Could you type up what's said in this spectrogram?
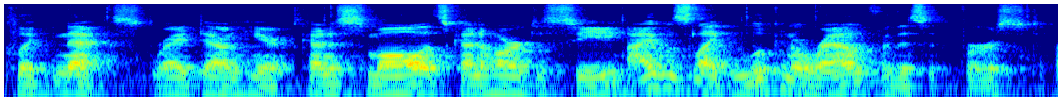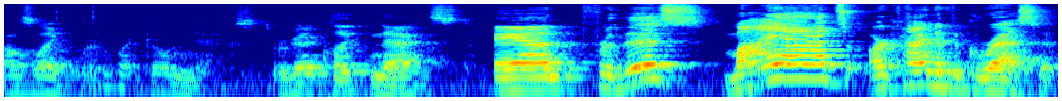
click next right down here. It's kind of small, it's kind of hard to see. I was like looking around for this at first. I was like, where next? We're gonna click next. And for this, my ads are kind of aggressive,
